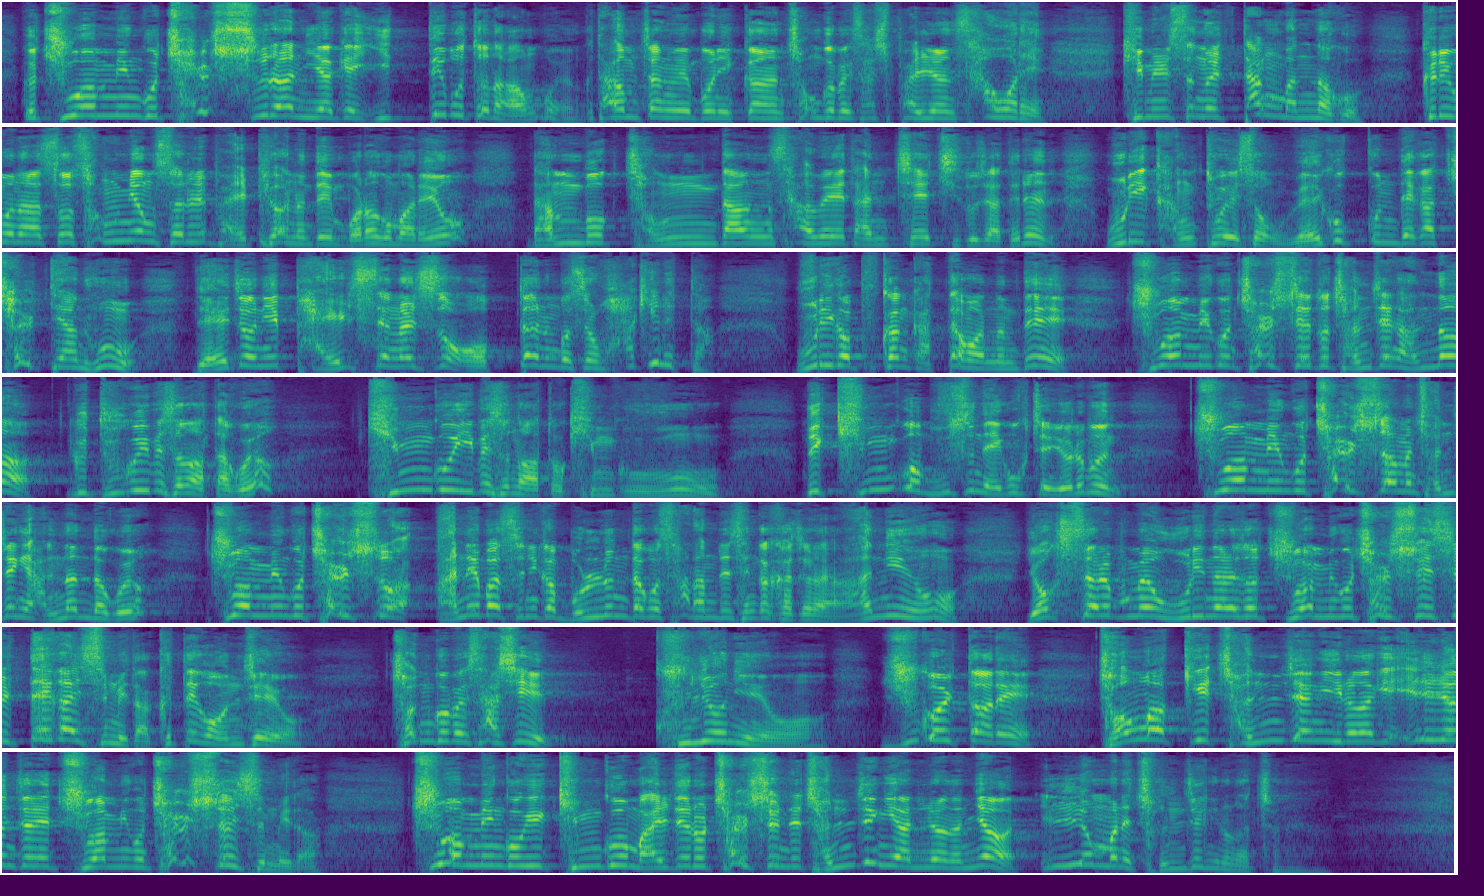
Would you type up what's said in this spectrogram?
그 주한민국 철수란 이야기가 이때부터 나온 거예요. 그 다음 장면에 보니까 1948년 4월에 김일성을 딱 만나고 그리고 나서 성명서를 발표하는데 뭐라고 말해요? 남북 정당 사회 단체 지도자들은 우리 강토에서 외국 군대가 철퇴한 후 내전이 발생할 수 없다는 것을 확인했다. 우리가 북한 갔다 왔는데 주한미군 철수해도 전쟁 안 나. 이거 누구 입에서 나왔다고요? 김구 입에서 나왔다고 김구. 근데 김구가 무슨 애국자? 여러분 주한민국 철수하면 전쟁이 안 난다고요? 주한민국 철수 안 해봤으니까 모른다고 사람들이 생각하잖아요. 아니에요. 역사를 보면 우리나라에서 주한민국 철수했을 때가 있습니다. 그때가 언제예요? 1949년이에요. 6월 달에 정확히 전쟁이 일어나기 1년 전에 주한민국 철수했습니다. 주한민국이 김구 말대로 철수했는데 전쟁이 안 일어났냐? 1년 만에 전쟁이 일어났잖아요.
